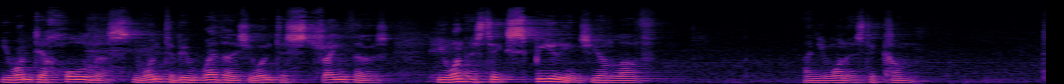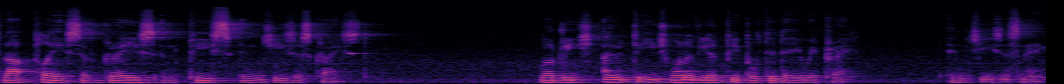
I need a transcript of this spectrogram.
You want to hold us. You want to be with us. You want to strengthen us. You want us to experience your love. And you want us to come to that place of grace and peace in Jesus Christ. Lord, reach out to each one of your people today, we pray. In Jesus' name.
